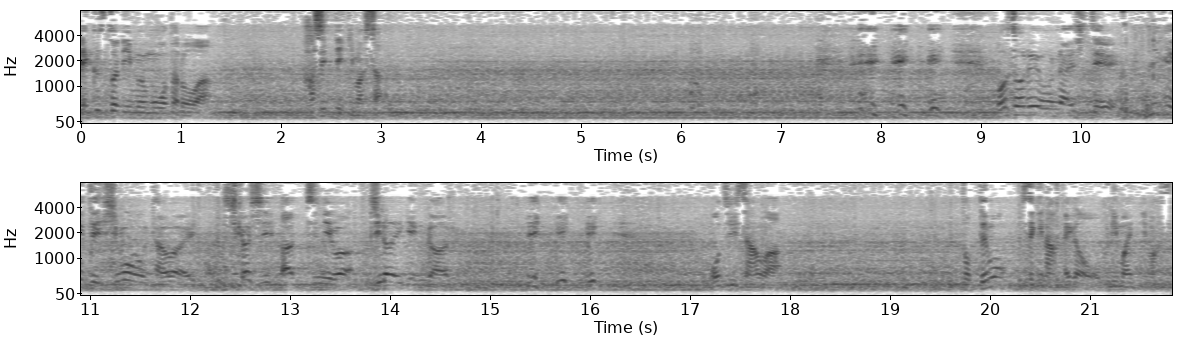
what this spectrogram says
エクストリーム桃太郎は走っていきました。恐れをなして逃げてしもうたわい。しかしあっちには地雷原がある。おじいさんはとっても素敵な笑顔を振りまいています。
